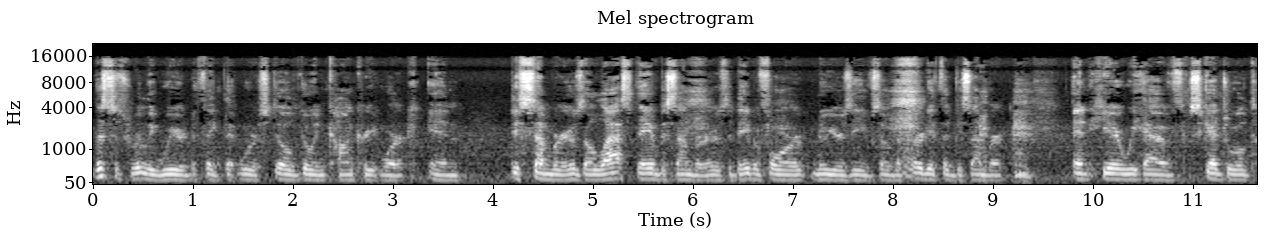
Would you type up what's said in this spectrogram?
this is really weird to think that we're still doing concrete work in December. It was the last day of December. It was the day before New Year's Eve, so the 30th of December. And here we have scheduled to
